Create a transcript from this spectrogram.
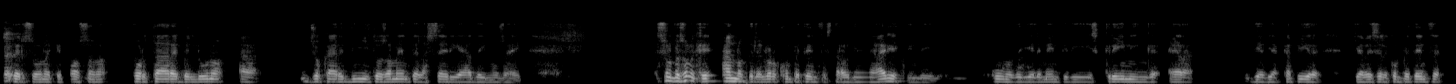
persone che possono portare Belluno a giocare dignitosamente la Serie A dei musei. Sono persone che hanno delle loro competenze straordinarie, quindi uno degli elementi di screening era via via capire chi avesse le competenze,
